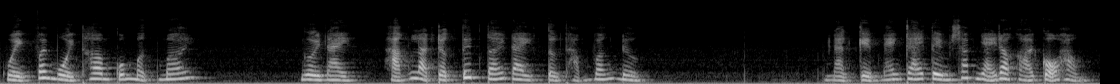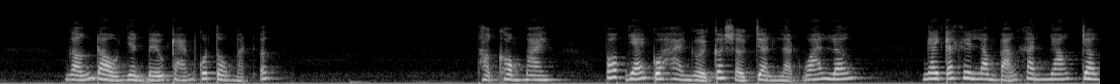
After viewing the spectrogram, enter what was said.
quyện với mùi thơm của mực mới. Người này hẳn là trực tiếp tới đây từ thẩm vấn đường nàng kìm nén trái tim sắp nhảy ra khỏi cổ họng, ngẩng đầu nhìn biểu cảm của tô mạch ức. Thật không may, vóc dáng của hai người có sự chênh lệch quá lớn. Ngay cả khi lâm vãn khanh nhón chân,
